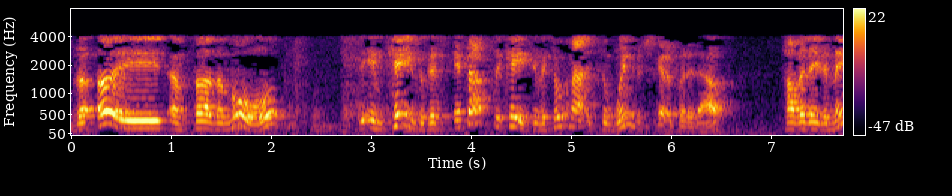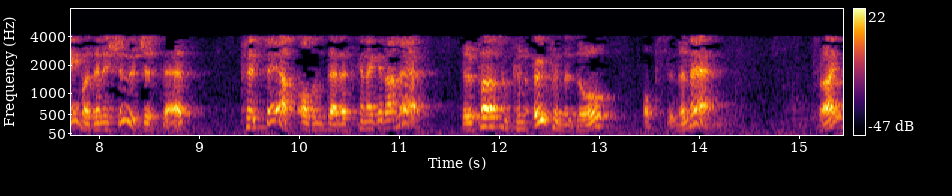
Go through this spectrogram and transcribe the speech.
the oid, and furthermore the imkain, because if that's the case, if we're talking about it's the wind which is going to put it out, how are they the then it should have just said peseach odom deles connected on that a person can open the door opposite the net, right?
